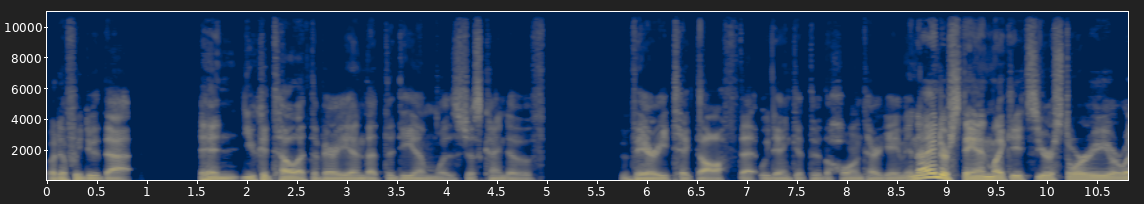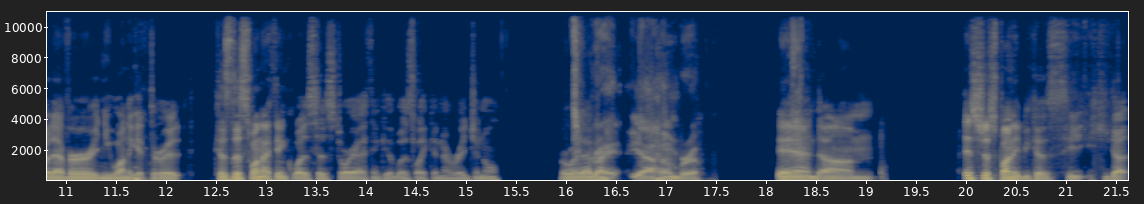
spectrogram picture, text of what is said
What if we do that? And you could tell at the very end that the DM was just kind of very ticked off that we didn't get through the whole entire game. And I understand like it's your story or whatever and you want to get through it cuz this one I think was his story. I think it was like an original or whatever Right. Yeah, homebrew. and um it's just funny because he he got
